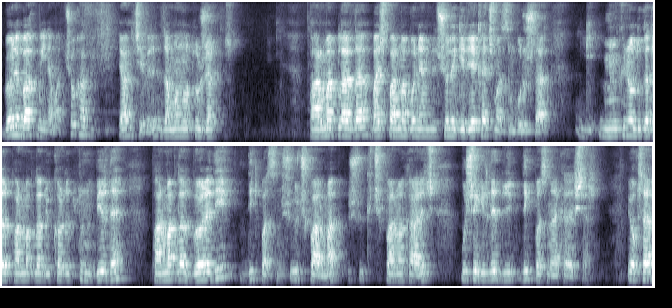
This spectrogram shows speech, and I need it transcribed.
Böyle bakmayın ama çok hafif yan çevirin. Zaman oturacaktır. Parmaklarda baş parmak önemli. Şöyle geriye kaçmasın buruşlar. Mümkün olduğu kadar parmaklar yukarıda tutun. Bir de parmaklar böyle değil dik basın. Şu üç parmak, şu küçük parmak hariç bu şekilde dik, dik basın arkadaşlar. Yoksa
